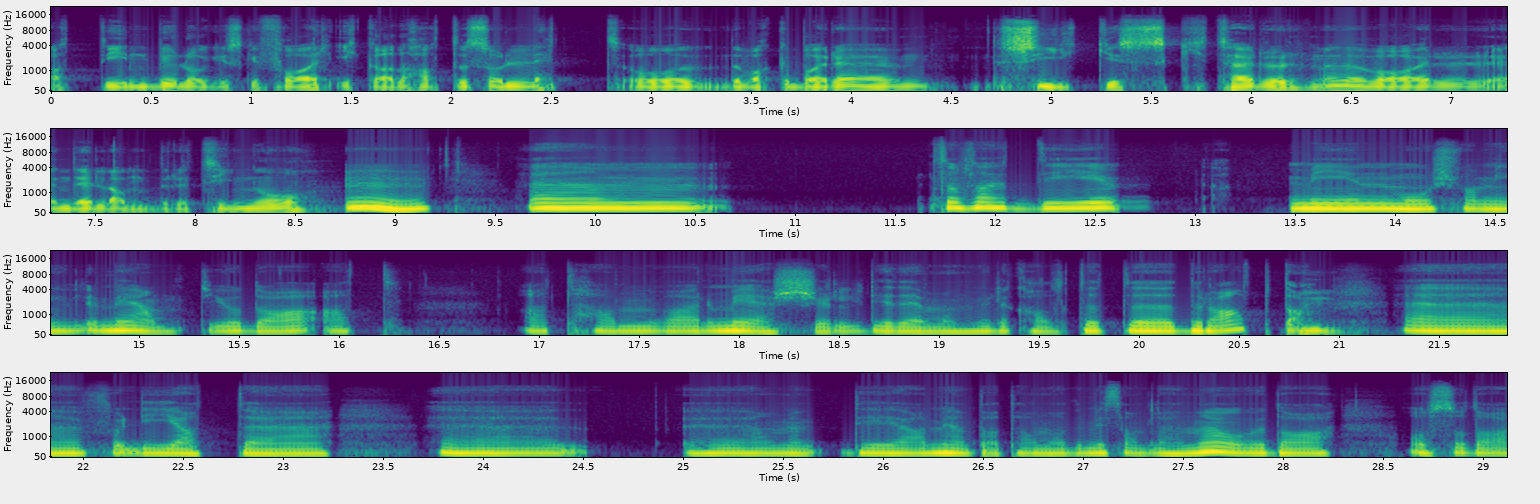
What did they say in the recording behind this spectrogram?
at din biologiske far ikke hadde hatt det så lett. Og det var ikke bare psykisk terror, men det var en del andre ting òg. Mm. Um, som sagt, de Min mors familie mente jo da at, at han var medskyldig i det man ville kalt et uh, drap, da. Mm. Uh, fordi at uh, han, de mente at han hadde mishandla henne, og da også da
